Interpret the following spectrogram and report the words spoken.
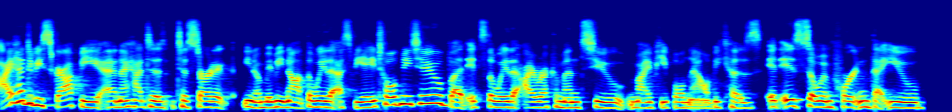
I had to be scrappy and I had to to start it, you know, maybe not the way the SBA told me to, but it's the way that I recommend to my people now because it is so important that you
